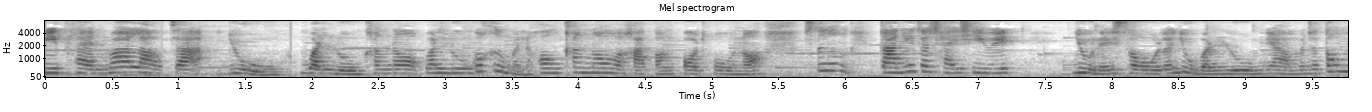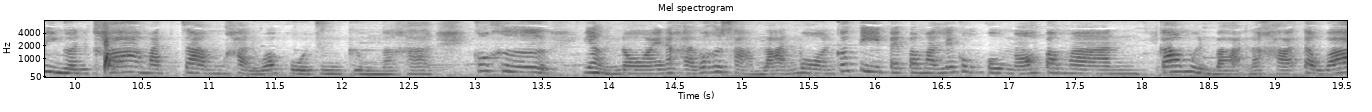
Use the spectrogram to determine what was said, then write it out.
มีแพลนว่าเราจะอยู่วันรูมข้างนอก วันรูมก็คือเหมือนห้องข้างนอกอะค่ะ ตอนปอโทเนาะ ซึ่งการที่จะใช้ชีวิต อยู่ในโซลแล้วอยู่วันรูมเนี่ยมันจะต้องมีเงินค่ามัดจำค่ะ หรือว่าโกจึงกึมนะคะ ก็คืออย่างน้อยนะคะก็คือ 3 ล้านวอนก็ตีไปประมาณเลขกลมๆเนาะประมาณ 90,000 บาทนะคะ แต่ว่า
